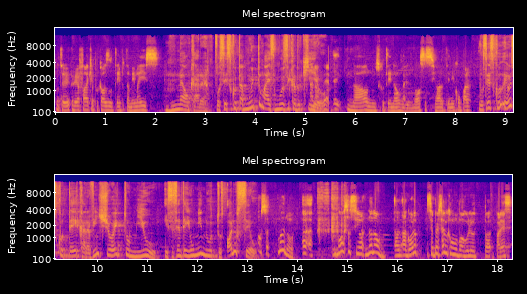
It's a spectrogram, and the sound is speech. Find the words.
Puta, eu ia falar que é por causa do tempo também, mas. Não, cara. Você escuta muito mais música do que ah, eu. Não, é, é, não, não escutei, não, velho. Nossa senhora, tem nem comparação. Você escu... Eu escutei, cara, 28 mil e 61 minutos. Olha o seu. Nossa, mano. A... nossa senhora. Não, não. Agora você percebe como o bagulho parece.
